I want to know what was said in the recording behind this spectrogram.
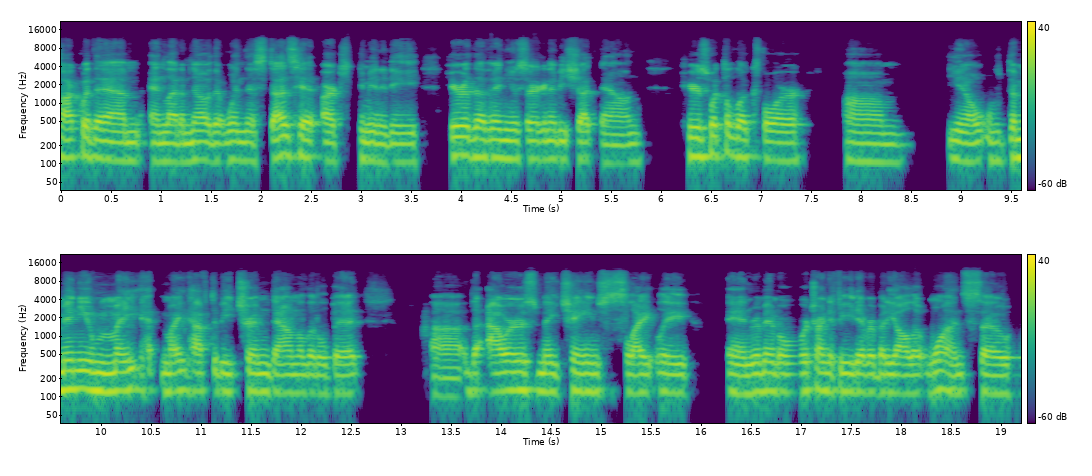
talk with them and let them know that when this does hit our community, here are the venues that are going to be shut down. Here's what to look for. Um, you know, the menu might might have to be trimmed down a little bit. Uh, the hours may change slightly and remember, we're trying to feed everybody all at once. So,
